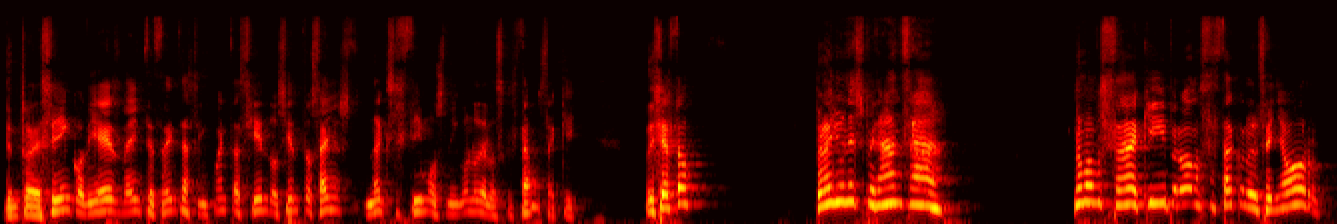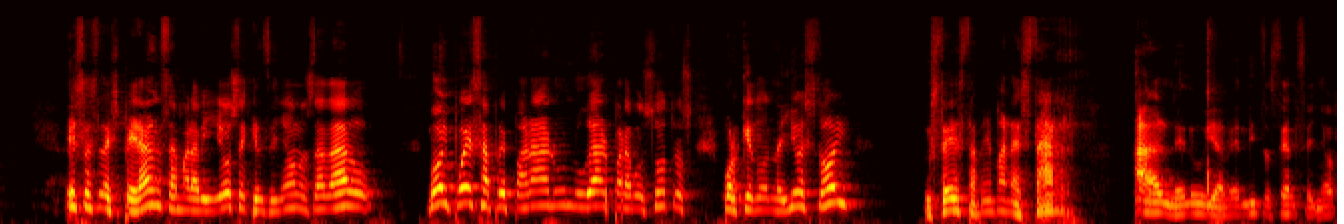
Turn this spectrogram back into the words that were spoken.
Dentro de 5, 10, 20, 30, 50, 100, 200 años no existimos ninguno de los que estamos aquí. ¿No es cierto? Pero hay una esperanza. No vamos a estar aquí, pero vamos a estar con el Señor. Esa es la esperanza maravillosa que el Señor nos ha dado. Voy pues a preparar un lugar para vosotros, porque donde yo estoy, ustedes también van a estar. Aleluya, bendito sea el Señor.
